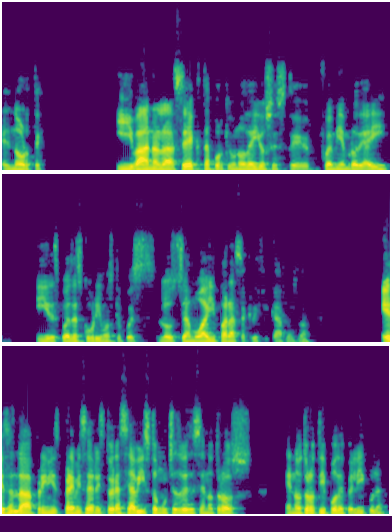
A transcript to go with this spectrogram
el norte. Y van a la secta porque uno de ellos este, fue miembro de ahí y después descubrimos que pues los llamó ahí para sacrificarlos. Esa es la premisa de la historia. Se ha visto muchas veces en otros, en otro tipo de película.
